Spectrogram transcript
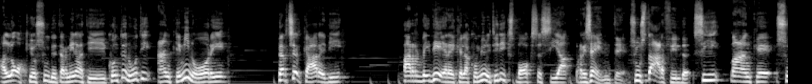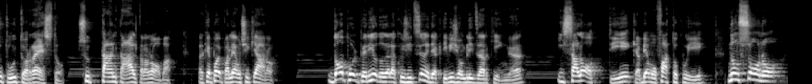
all'occhio su determinati contenuti, anche minori, per cercare di far vedere che la community di Xbox sia presente. Su Starfield sì, ma anche su tutto il resto, su tanta altra roba. Perché poi parliamoci chiaro, dopo il periodo dell'acquisizione di Activision Blizzard King, i salotti che abbiamo fatto qui non sono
